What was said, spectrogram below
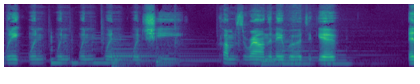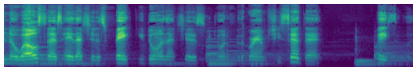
when he when when when when when she comes around the neighborhood to give and Noelle says, "Hey, that shit is fake. You doing that shit is doing it for the gram." She said that, basically,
